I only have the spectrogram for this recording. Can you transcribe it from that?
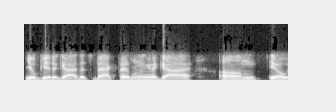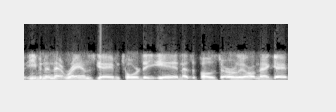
you'll get a guy that's backpedaling and a guy. Um, you know, even in that Rams game toward the end, as opposed to early on that game,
